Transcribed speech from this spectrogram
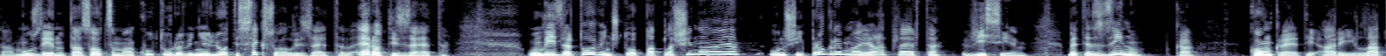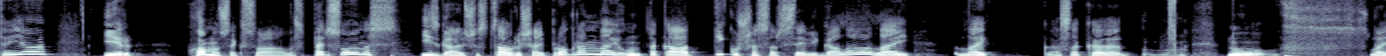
tā mūsdienu tā saucamā kultūra, viņa ir ļoti seksualizēta, erotizēta. Uh, Un līdz ar to viņš to paplašināja, un šī programma ir atvērta visiem. Bet es zinu, ka konkrēti arī Latvijā ir homoseksuālas personas, izgājušas cauri šai programmai un tā kā tikušas ar sevi galā, lai, lai kā saka, nu, lai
